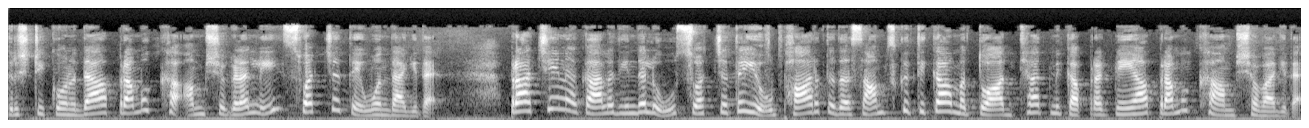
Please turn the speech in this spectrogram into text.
ದೃಷ್ಟಿಕೋನದ ಪ್ರಮುಖ ಅಂಶಗಳಲ್ಲಿ ಸ್ವಚ್ಛತೆ ಒಂದಾಗಿದೆ. ಪ್ರಾಚೀನ ಕಾಲದಿಂದಲೂ ಸ್ವಚ್ಛತೆಯು ಭಾರತದ ಸಾಂಸ್ಕೃತಿಕ ಮತ್ತು ಆಧ್ಯಾತ್ಮಿಕ ಪ್ರಜ್ಞೆಯ ಪ್ರಮುಖ ಅಂಶವಾಗಿದೆ.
